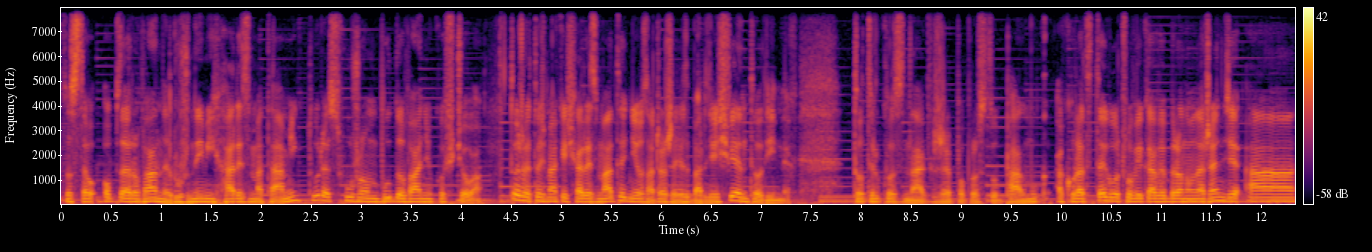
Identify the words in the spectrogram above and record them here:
został obdarowany różnymi charyzmatami, które służą budowaniu Kościoła. To, że ktoś ma jakieś charyzmaty nie oznacza, że jest bardziej święty od innych. To tylko znak, że po prostu Pan mógł akurat tego człowieka wybrano narzędzie, a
